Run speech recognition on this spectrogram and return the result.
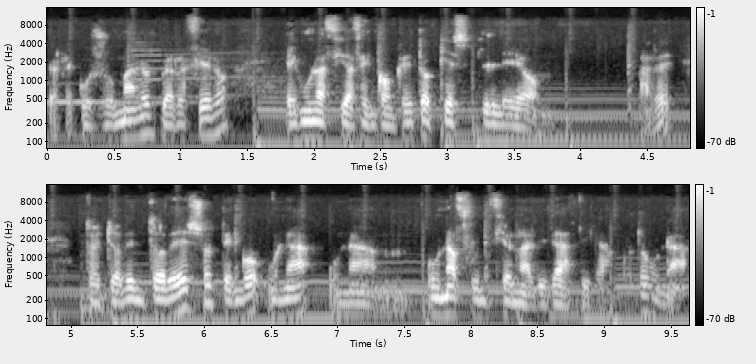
de recursos humanos, me refiero, en una ciudad en concreto que es León. ¿vale? Entonces yo dentro de eso tengo una, una, una funcionalidad, digamos, una,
